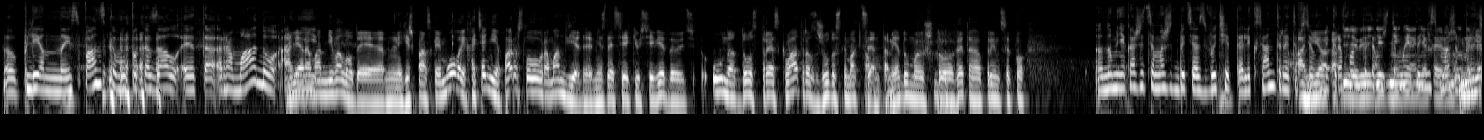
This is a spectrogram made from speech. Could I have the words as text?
э, плен на испанском и показал это роману. Але Они... роман не валодае гішпанскай мовай хаця не пару словаў роман ведае мне здаецца які ўсе ведаюць уна до стрэс кватра з жудасным акцэнтам Я думаю что гэтага прынцыпу Но мне кажется, может быть, озвучит Александр это а все не, в микрофон, не, потому не, что не, мы не, это не, не сможем мне,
